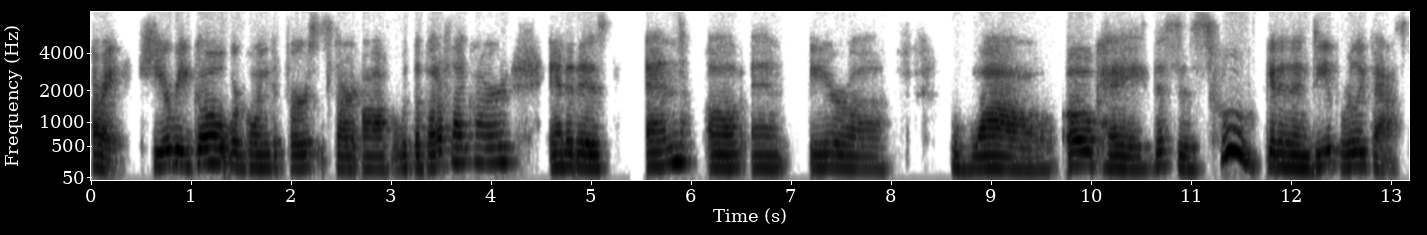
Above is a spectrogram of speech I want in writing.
All right, here we go. We're going to first start off with the butterfly card, and it is end of an era. Wow. Okay. This is whew, getting in deep really fast.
